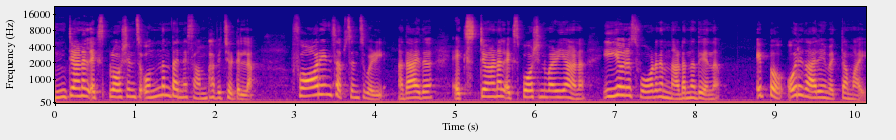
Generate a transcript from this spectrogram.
ഇന്റേണൽ എക്സ്പ്ലോഷൻസ് ഒന്നും തന്നെ സംഭവിച്ചിട്ടില്ല. ഫോറിൻ സബ്സ്റ്റൻസ് വഴി അതായത് എക്സ്റ്റേണൽ എക്സ്പോഷൻ വഴിയാണ് ഈ ഒരു സ്ഫോടനം നടന്നത് എന്ന്. ഇപ്പോൾ ഒരു കാര്യം വ്യക്തമായി.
